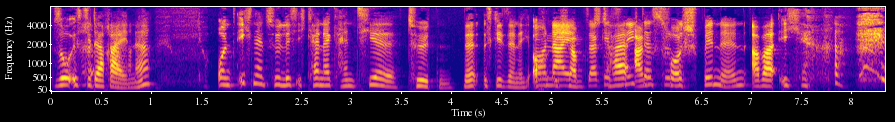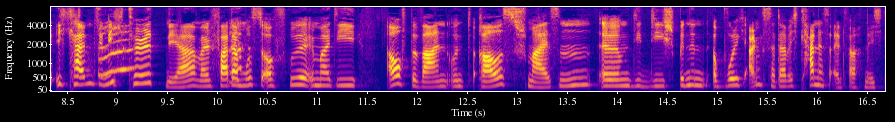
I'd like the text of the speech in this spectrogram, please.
so ist die da rein, ne? Und ich natürlich, ich kann ja kein Tier töten. Ne? Es geht ja nicht. Auch Oh nein, ich habe total nicht, Angst vor Spinnen, aber ich, ich kann sie nicht töten, ja. Mein Vater musste auch früher immer die aufbewahren und rausschmeißen, ähm, die, die Spinnen, obwohl ich Angst hatte, aber ich kann es einfach nicht.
